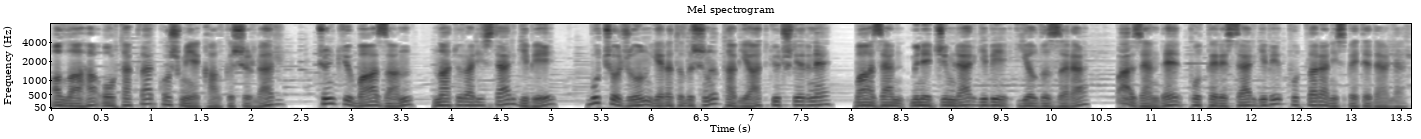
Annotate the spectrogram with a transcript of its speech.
Allah'a ortaklar koşmaya kalkışırlar, çünkü bazen naturalistler gibi bu çocuğun yaratılışını tabiat güçlerine, bazen müneccimler gibi yıldızlara, bazen de putperestler gibi putlara nispet ederler.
